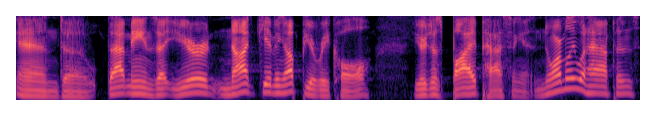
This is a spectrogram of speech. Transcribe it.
And uh, that means that you're not giving up your recall, you're just bypassing it. Normally, what happens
